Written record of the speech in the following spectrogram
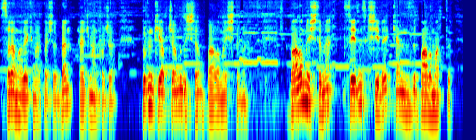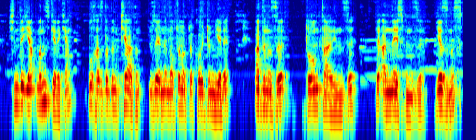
Selamünaleyküm arkadaşlar. Ben Ercüment Hoca. Bugünkü yapacağımız işlem bağlama işlemi. Bağlama işlemi sevdiğiniz kişiyle kendinizi bağlamaktır. Şimdi yapmanız gereken bu hazırladığım kağıdın üzerine nokta nokta koyduğum yere adınızı, doğum tarihinizi ve anne isminizi yazınız.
